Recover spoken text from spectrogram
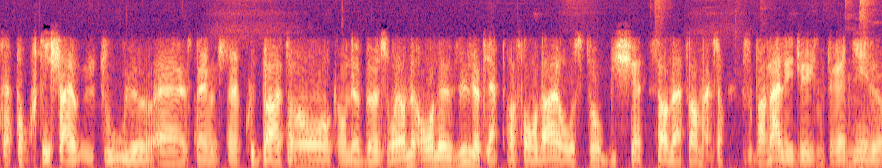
ça n'a pas coûté cher du tout. Là. Euh, c'est, un, coup de bâton qu'on a besoin. On a, on a vu là, que la profondeur, aussitôt que Bichette sort de la formation, je joue pas mal, les Jays, je joue très bien. Là.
